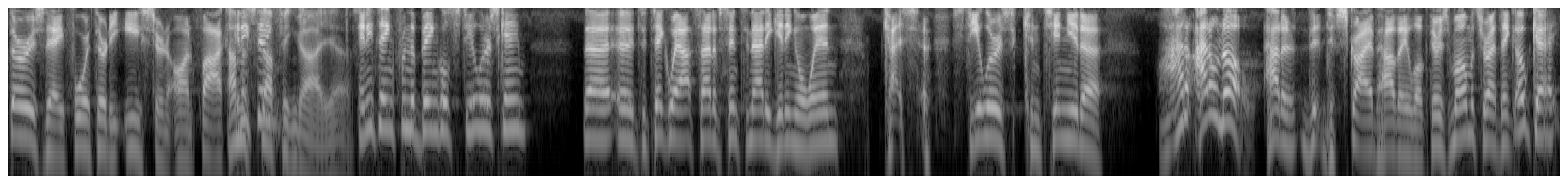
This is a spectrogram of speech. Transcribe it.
Thursday, 4.30 Eastern on Fox. I'm anything, a stuffing guy, yes. Anything from the Bengals Steelers game uh, uh, to take away outside of Cincinnati getting a win? Steelers continue to. I don't, I don't know how to d- describe how they look. There's moments where I think, okay,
